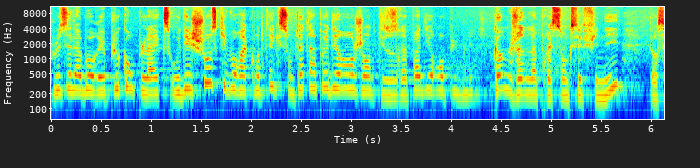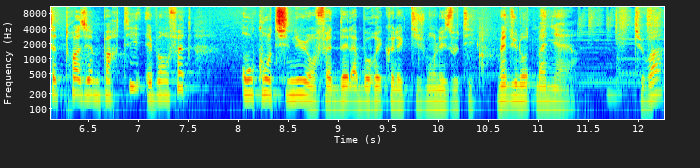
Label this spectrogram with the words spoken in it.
plus élaborée, plus complexe. Ou des choses qu'ils vont raconter qui sont peut-être un peu dérangeantes, qu'ils n'oseraient pas dire en public. Comme j'ai l'impression que c'est fini, dans cette troisième partie, eh ben en fait, on continue en fait d'élaborer collectivement les outils, mais d'une autre manière. Tu vois?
